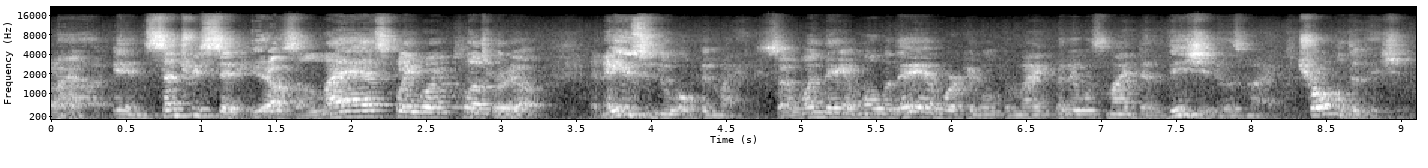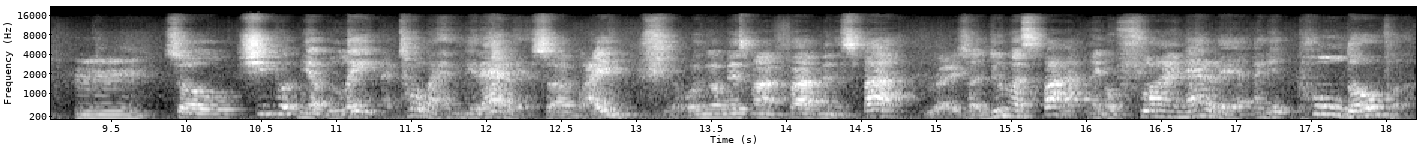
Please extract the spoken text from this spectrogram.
uh, in Century City. It was the last Playboy Club That's to right. go. And they used to do open mic. So one day I'm over there working open mic, but it was my division. It was my patrol division. Hmm. So she put me up late. I told her I had to get out of there. So I, I wasn't gonna miss my five minute spot. Right. So I do my spot and I go flying out of there. I get pulled over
